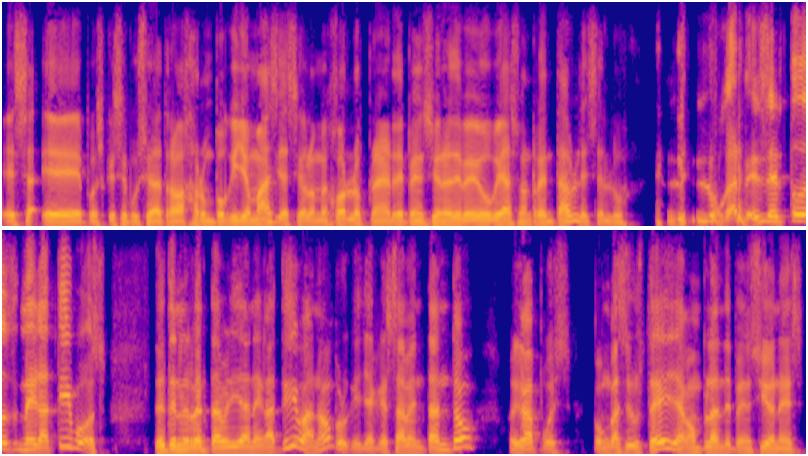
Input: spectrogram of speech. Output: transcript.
es eh, pues que se pusiera a trabajar un poquillo más y así a lo mejor los planes de pensiones de BBVA son rentables en, lugar de ser todos negativos, de tener rentabilidad negativa, ¿no? Porque ya que saben tanto, oiga, pues póngase usted y haga un plan de pensiones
